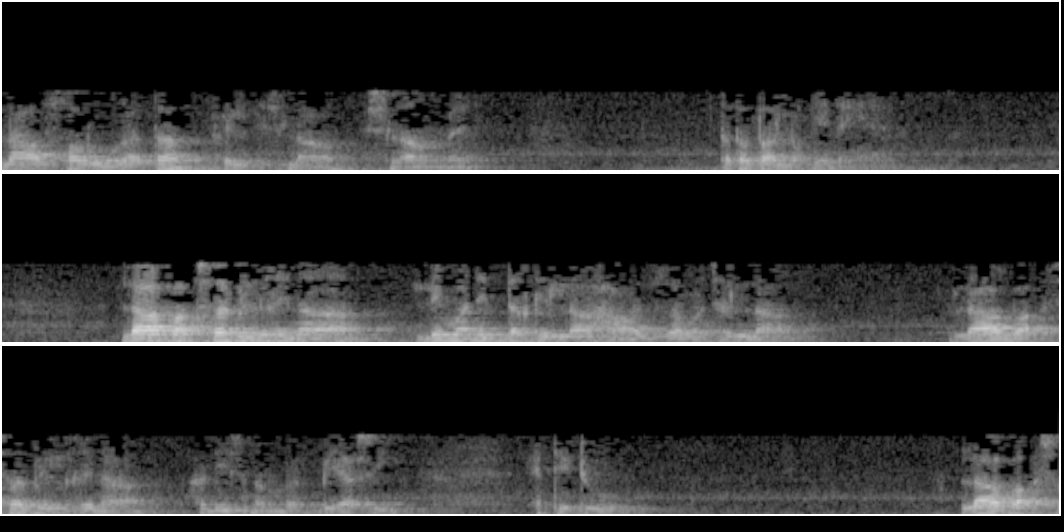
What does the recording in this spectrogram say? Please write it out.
لا ضرورت فی اسلام اسلام میں قطع تعلقی نہیں ہے۔ لا بخش بالغنا لمن اتق اللہ عز و جل لا بأس بالغنا حدیث نمبر بیاسی. ایٹی ٹو لا بأس.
